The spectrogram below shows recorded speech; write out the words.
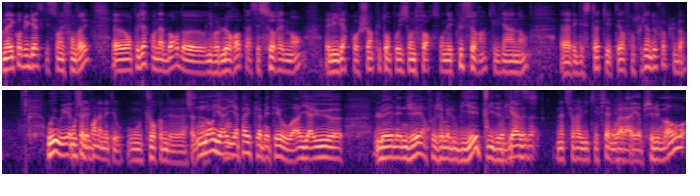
On a les cours du gaz qui se sont effondrés. Euh, on peut dire qu'on aborde euh, au niveau de l'Europe assez sereinement l'hiver prochain, plutôt en position de force. On est plus serein qu'il y a un an, avec des stocks qui étaient, on s'en souvient, deux fois plus bas. Oui, oui. Ou ça dépend de la météo, ou toujours comme de, à chaque Non, il n'y a, pas eu que la météo. Hein. Il y a eu le LNG, il ne faut jamais l'oublier. Puis de le gaz naturel liquéfié américain. Voilà, absolument.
